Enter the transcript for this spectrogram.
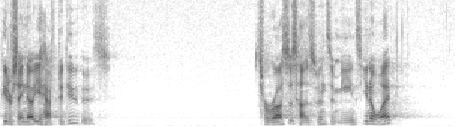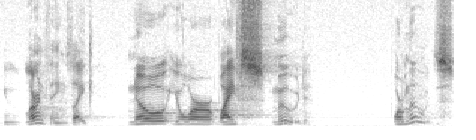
Peter's saying, no, you have to do this. For us as husbands, it means, you know what? You learn things like know your wife's mood or moods.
